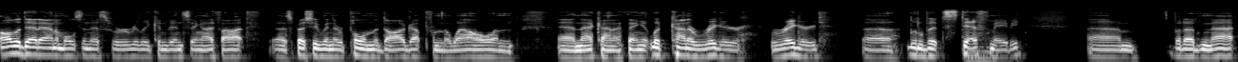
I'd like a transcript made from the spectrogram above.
all the dead animals in this were really convincing. I thought, especially when they were pulling the dog up from the well and and that kind of thing. It looked kind of rigor rigored, a uh, little bit stiff Mhm. maybe. Um, but other than that,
